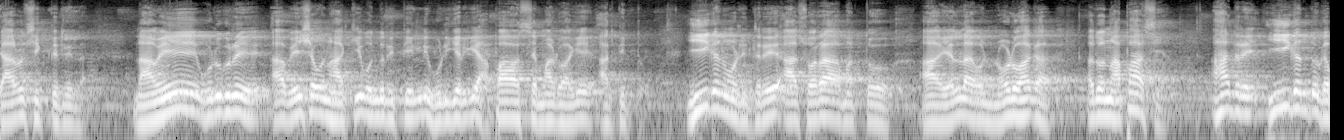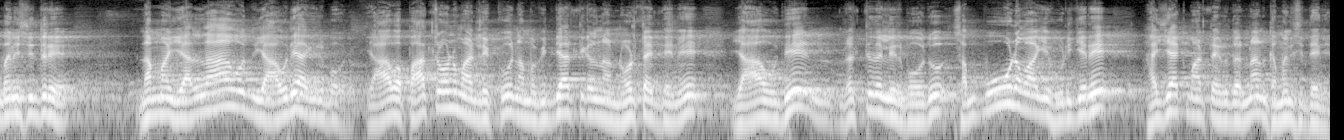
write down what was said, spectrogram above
ಯಾರೂ ಸಿಗ್ತಿರಲಿಲ್ಲ. ನಾವೇ ಹುಡುಗರೇ ಆ ವೇಷವನ್ನು ಹಾಕಿ ಒಂದು ರೀತಿಯಲ್ಲಿ ಹುಡುಗಿಯರಿಗೆ ಅಪಹಾಸ್ಯ ಮಾಡುವ ಹಾಗೆ ಆಗ್ತಿತ್ತು. ಈಗ ನೋಡಿದರೆ ಆ ಸ್ವರ ಮತ್ತು ಆ ಎಲ್ಲವನ್ನು ನೋಡುವಾಗ ಅದೊಂದು ಅಪಹಾಸ್ಯ. ಆದರೆ ಈಗಂತೂ ಗಮನಿಸಿದರೆ ನಮ್ಮ ಎಲ್ಲ ಒಂದು ಯಾವುದೇ ಆಗಿರ್ಬೋದು, ಯಾವ ಪಾತ್ರವನ್ನು ಮಾಡಲಿಕ್ಕೂ ನಮ್ಮ ವಿದ್ಯಾರ್ಥಿಗಳನ್ನ ನಾನು ನೋಡ್ತಾ ಇದ್ದೇನೆ. ಯಾವುದೇ ನೃತ್ಯದಲ್ಲಿರ್ಬೋದು ಸಂಪೂರ್ಣವಾಗಿ ಹುಡುಗಿಯರೇ ಹೈಜ್ಯಾಕ್ ಮಾಡ್ತಾ ಇರೋದನ್ನು ನಾನು ಗಮನಿಸಿದ್ದೇನೆ.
